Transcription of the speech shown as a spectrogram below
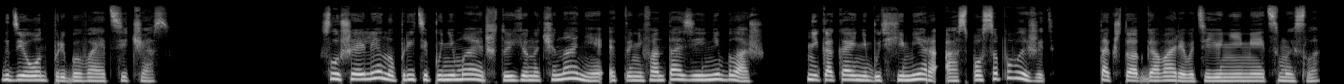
где он пребывает сейчас. Слушая Лену, Прити понимает, что ее начинание — это не фантазия не блажь, не какая-нибудь химера, а способ выжить. Так что отговаривать ее не имеет смысла.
